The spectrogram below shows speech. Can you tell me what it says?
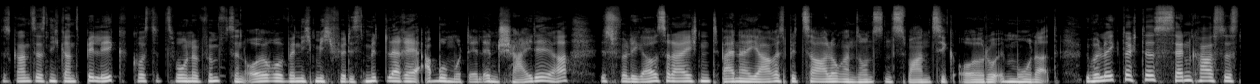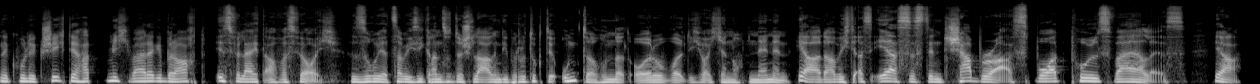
das Ganze ist nicht ganz billig, kostet 215 Euro, wenn ich mich für das mittlere Abo-Modell entscheide, ja, ist völlig ausreichend. Bei einer Jahresbezahlung ansonsten 20 Euro im Monat. Überlegt euch das, Zencast ist eine coole Geschichte, hat mich weitergebracht, ist vielleicht auch was für euch. So, jetzt habe ich sie ganz unterschlagen. Die Produkte unter 100 Euro wollte ich ich euch ja noch nennen. Ja, da habe ich als erstes den Jabra Sport Pulse Wireless. Ja,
